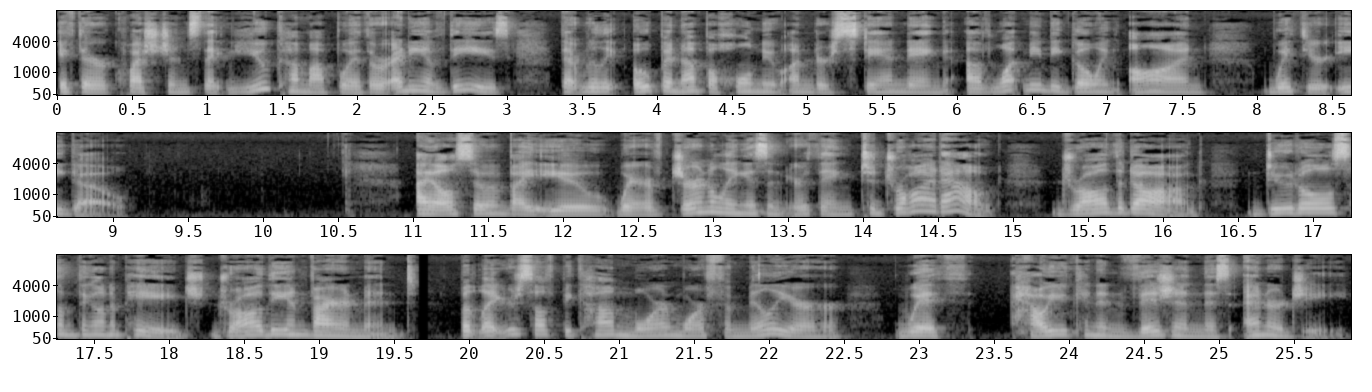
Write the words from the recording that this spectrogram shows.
if there are questions that you come up with or any of these that really open up a whole new understanding of what may be going on with your ego. I also invite you, where if journaling isn't your thing, to draw it out. Draw the dog, doodle something on a page, draw the environment, but let yourself become more and more familiar with how you can envision this energy.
